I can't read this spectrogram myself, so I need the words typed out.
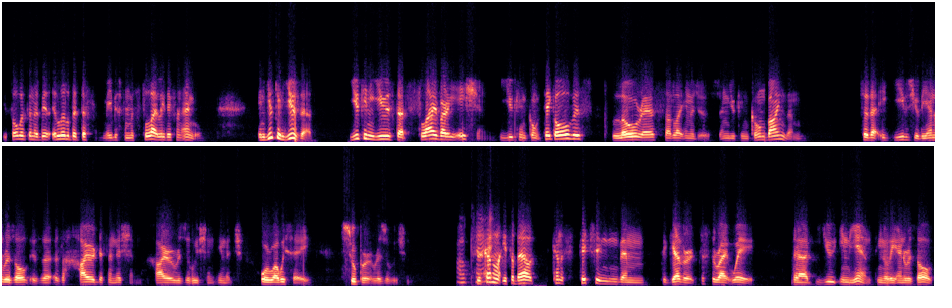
It's always going to be a little bit different, maybe it's from a slightly different angle. And you can use that. You can use that slight variation. You can take all these low-res satellite images and you can combine them so that it gives you the end result is a, is a higher definition, higher resolution image, or what we say, super resolution. Okay. it's kind of like, it's about kind of stitching them together just the right way that you in the end you know the end result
